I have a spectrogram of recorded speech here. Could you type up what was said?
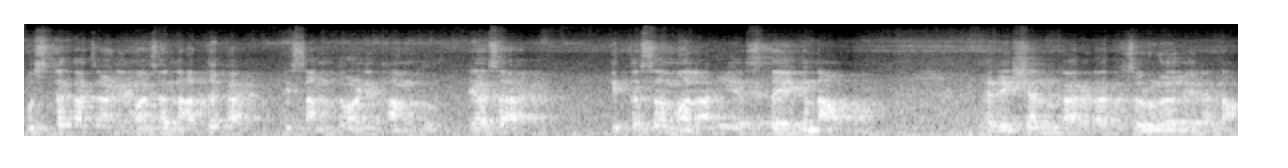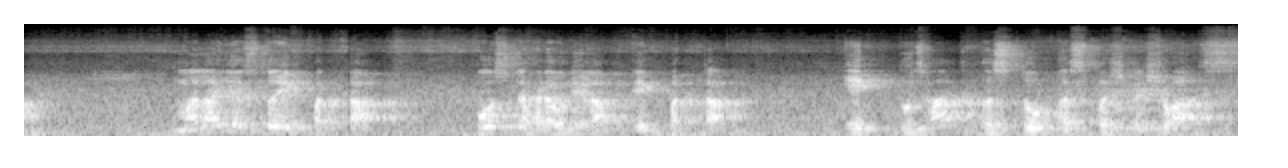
पुस्तकाचं आणि माझं नातं काय ते सांगतो आणि थांबतो. ते असं आहे. की तसं मलाही असतं एक नाव. रेशन कार्डात चुरगळलेलं नाव. मलाही असतो एक पत्ता. पोस्ट हरवलेला एक पत्ता. एक तुझाच असतो अस्पष्ट श्वास.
